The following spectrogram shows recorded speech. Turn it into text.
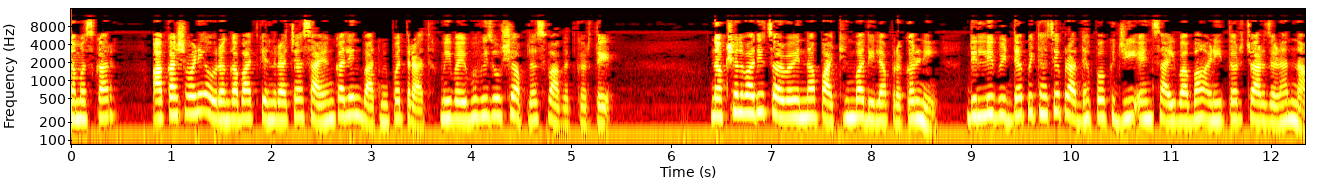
नमस्कार. आकाशवाणी औरंगाबाद केंद्राच्या सायंकालीन बातमीपत्रात मी वैभवी जोशी आपलं स्वागत करते. नक्षलवादी चळवळींना पाठिंबा दिल्याप्रकरणी दिल्ली विद्यापीठाचे प्राध्यापक जी एन साईबाबा आणि इतर चार जणांना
